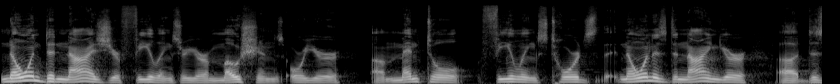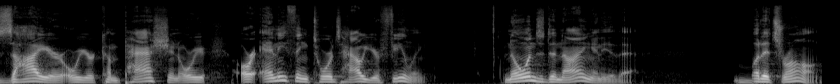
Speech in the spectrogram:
no one denies your feelings or your emotions or your uh, mental feelings towards. No one is denying your uh, desire or your compassion or your, or anything towards how you're feeling. No one's denying any of that, but it's wrong,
